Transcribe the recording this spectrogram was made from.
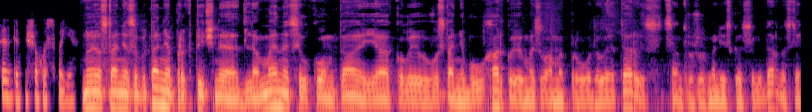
це здебільшого своє. Ну і останнє запитання, практичне для мене цілком. Та я коли в востаннє був у Харкові, ми з вами проводили етер із Центру журналістської солідарності,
